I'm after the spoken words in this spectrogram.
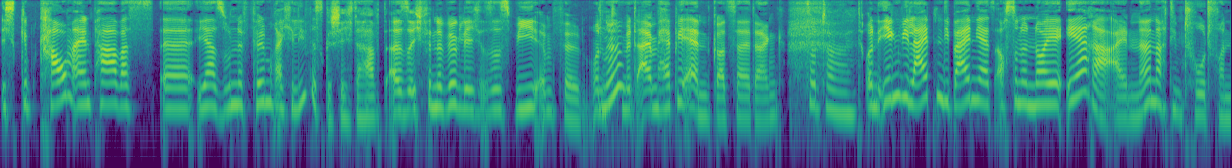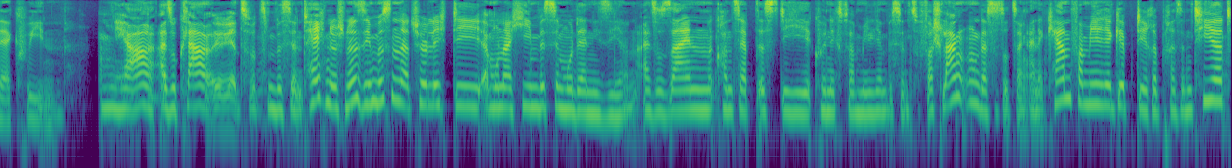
es gibt kaum ein Paar, was äh, ja so eine filmreiche Liebesgeschichte hat. Also ich finde wirklich, es ist wie im Film und ne? mit einem Happy End, Gott sei Dank. Total. Und irgendwie leiten die beiden ja jetzt auch so eine neue Ära ein, ne, nach dem Tod von der Queen. Ja, also klar, jetzt wird's ein bisschen technisch. Ne? Sie müssen natürlich die Monarchie ein bisschen modernisieren. Also sein Konzept ist, die Königsfamilie ein bisschen zu verschlanken, dass es sozusagen eine Kernfamilie gibt, die repräsentiert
